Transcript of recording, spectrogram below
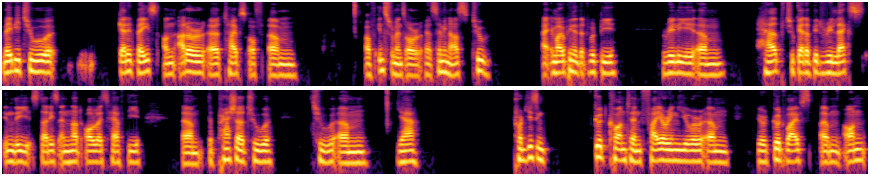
Maybe to get it based on other uh, types of um, of instruments or uh, seminars too. I, in my opinion, that would be really um, help to get a bit relaxed in the studies and not always have the um, the pressure to to um, yeah producing good content, firing your um, your good wives um, on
